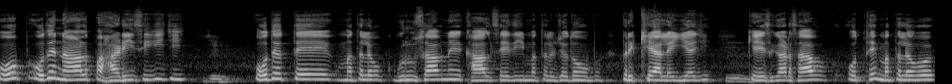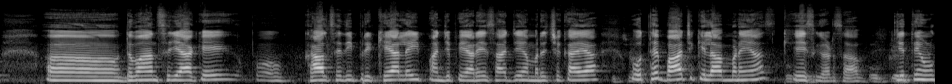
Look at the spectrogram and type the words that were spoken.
ਉਹ ਉਹਦੇ ਨਾਲ ਪਹਾੜੀ ਸੀਗੀ ਜੀ। ਜੀ। ਉਹਦੇ ਉੱਤੇ ਮਤਲਬ ਗੁਰੂ ਸਾਹਿਬ ਨੇ ਖਾਲਸੇ ਦੀ ਮਤਲਬ ਜਦੋਂ ਪ੍ਰੀਖਿਆ ਲਈ ਹੈ ਜੀ ਕੇਸਗੜ੍ਹ ਸਾਹਿਬ ਉੱਥੇ ਮਤਲਬ ਦੀਵਾਨ ਸਜਾ ਕੇ ਖਾਲਸੇ ਦੀ ਪ੍ਰੀਖਿਆ ਲਈ ਪੰਜ ਪਿਆਰੇ ਸਾਜੇ ਅੰਮ੍ਰਿਤ ਛਕਾਇਆ। ਉੱਥੇ ਬਾਅਦ ਚ ਕਿਲਾ ਬਣਿਆ ਕੇਸਗੜ੍ਹ ਸਾਹਿਬ ਜਿੱਥੇ ਹੁਣ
